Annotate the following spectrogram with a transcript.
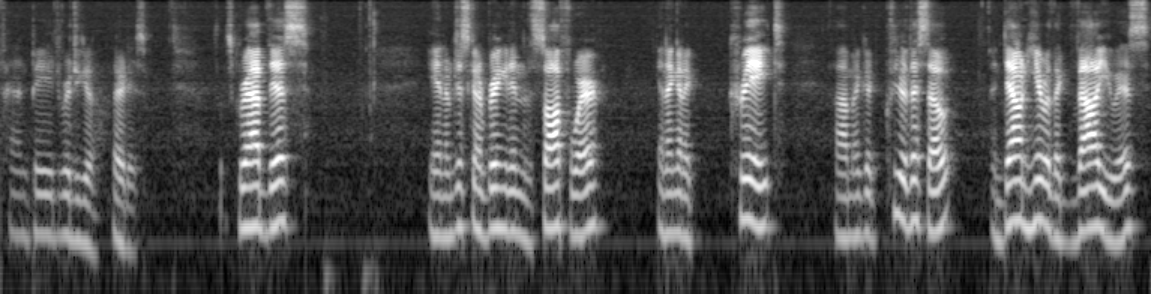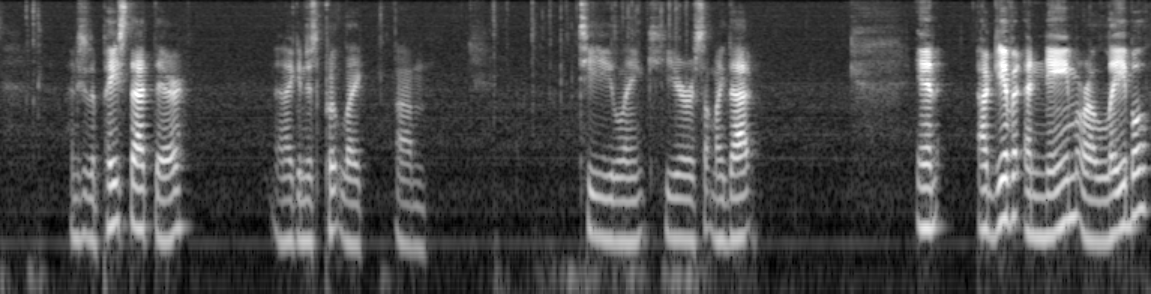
fan page, where'd you go? There it is. So let's grab this and I'm just going to bring it into the software and I'm going to create, um, I'm going to clear this out and down here where the value is, I'm just going to paste that there and I can just put like um, T-link here or something like that. And I'll give it a name or a label.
